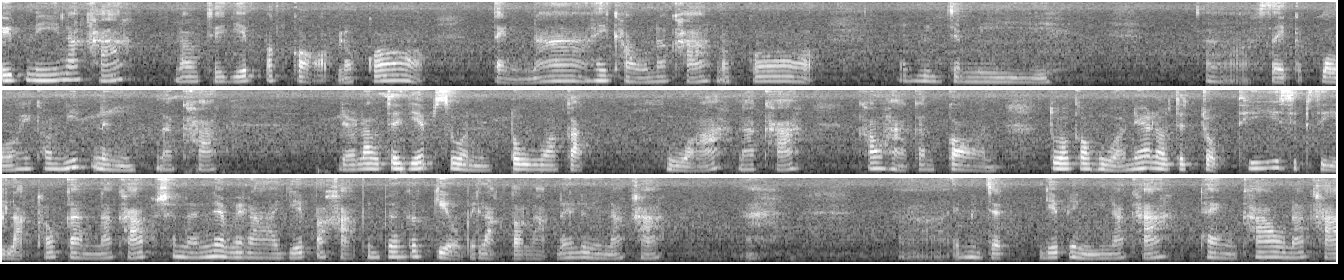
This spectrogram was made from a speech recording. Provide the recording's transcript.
ลิปนี้นะคะ เราจะเย็บประกอบแล้วก็แต่งหน้าให้เขานะคะ แล้วก็แอดมินจะมีใส่กระโปรงให้เขานิดหนึ่งนะคะ เดี๋ยวเราจะเย็บส่วนตัวกับหัวนะคะ เข้าหากันก่อน ตัวกับหัวเนี่ยเราจะจบที่ 24 หลักเท่ากันนะคะ เพราะฉะนั้นเนี่ยเวลาเย็บอะค่ะเพื่อนๆก็เกี่ยวไปหลักต่อหลักได้เลยนะคะ เอ็มนจะเย็บอย่างนี้นะคะ แทงเข้านะคะ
